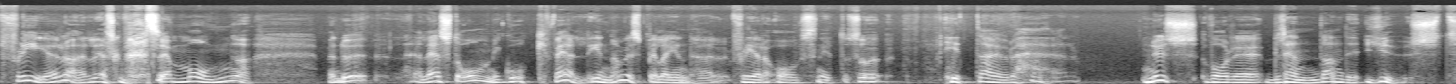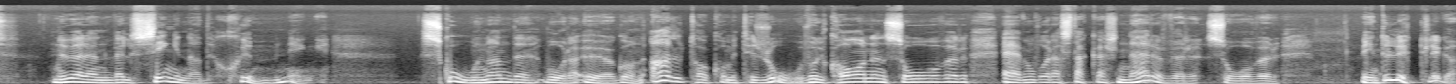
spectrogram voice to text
flera, eller jag skulle säga många. Men du, jag läste om igår kväll innan vi spelade in det här flera avsnitt och så hittade jag det här. Nyss var det bländande ljust. Nu är det en välsignad skymning skonande våra ögon. Allt har kommit till ro. Vulkanen sover, även våra stackars nerver sover. Vi är inte lyckliga,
